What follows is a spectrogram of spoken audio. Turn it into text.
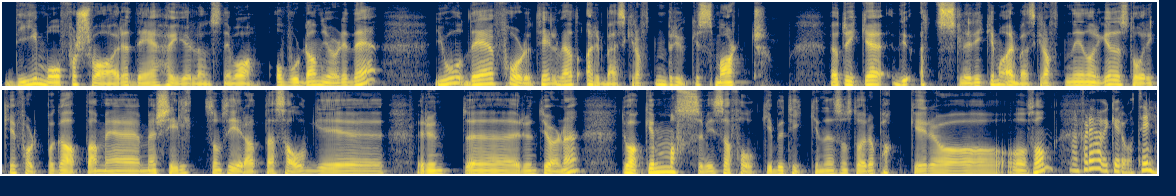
de må forsvare det høye lønnsnivået. Og hvordan gjør de det? Jo, det får du til ved at arbeidskraften brukes smart. Ved at du ikke, De ødsler ikke med arbeidskraften i Norge. Det står ikke folk på gata med, med skilt som sier at det er salg rundt, eh, rundt, hjørnet. Du har ikke massevis av folk i butikkene som står og pakker og, og sånn. Men for det har vi ikke råd til.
